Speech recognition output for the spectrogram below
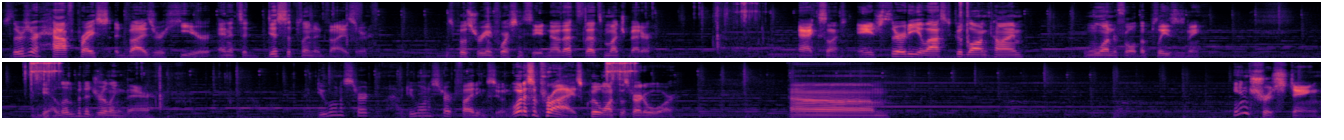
So there's our half-price advisor here, and it's a discipline advisor. It's supposed to reinforcement seed. Now that's that's much better. Excellent. Age 30, you last a good long time. Wonderful, that pleases me. Yeah, a little bit of drilling there. I do want to start I do want to start fighting soon. What a surprise! Quill wants to start a war. Um Interesting.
